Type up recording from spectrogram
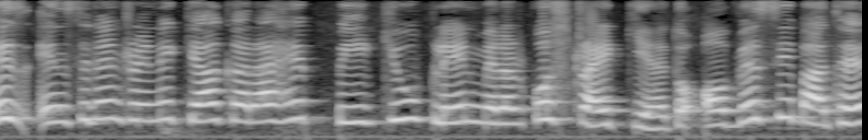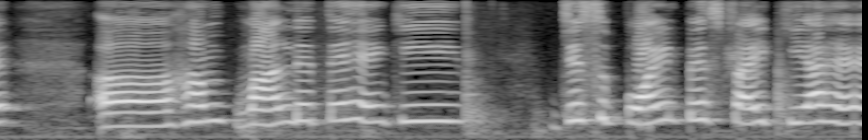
इस इंसिडेंट रे ने क्या करा है? पी क्यू प्लेन मिरर को स्ट्राइक किया है। तो ऑब्वियस ही बात है आ, हम मान लेते हैं कि जिस पॉइंट पे स्ट्राइक किया है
